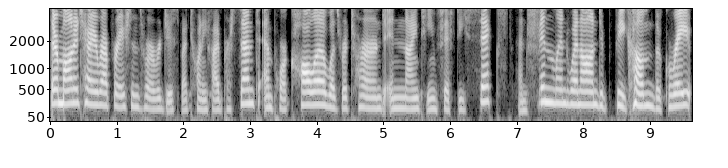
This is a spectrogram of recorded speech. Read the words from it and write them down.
Their monetary reparations were reduced by 25%, and Porkkala was returned in 1956, and Finland went on to become the great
